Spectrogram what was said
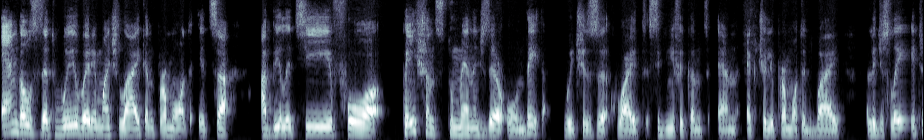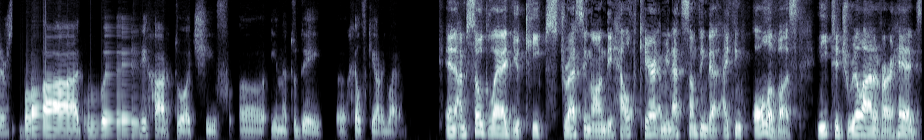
angles that we very much like and promote, it's a ability for patients to manage their own data, which is uh, quite significant and actually promoted by legislators, but very hard to achieve uh, in a today uh, healthcare environment. And I'm so glad you keep stressing on the healthcare. I mean, that's something that I think all of us need to drill out of our heads.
